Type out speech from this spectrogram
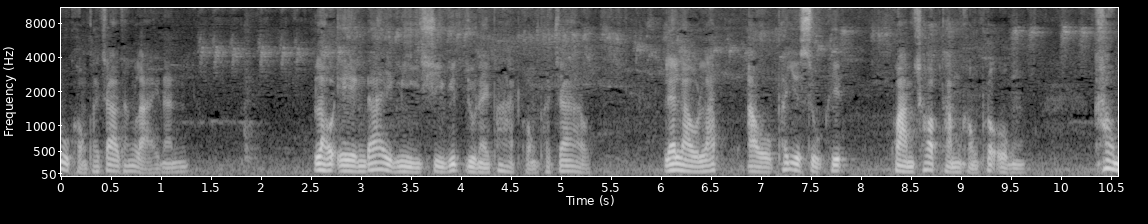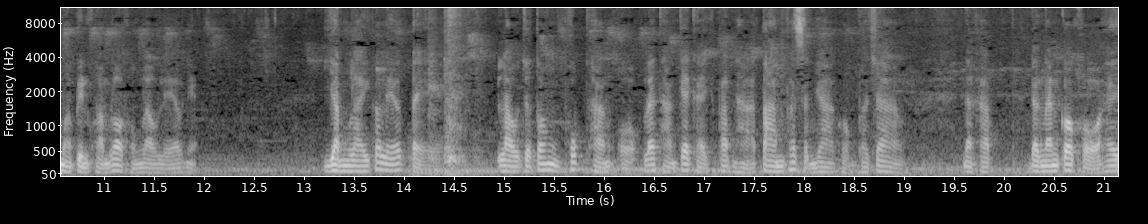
ลูกของพระเจ้าทั้งหลายนั้น เราเองได้มีชีวิตอยู่ในพระหัตถ์ของพระเจ้า และเรารับเอาพระเยซูคริสต์ความชอบธรรมของพระองค์ เข้ามาเป็นความรอดของเราแล้วเนี่ยอย่างไรก็แล้วแต่เราจะต้องพบทางออกและทางแก้ไขปัญหาตามพระสัญญาของพระเจ้านะครับ ดังนั้นก็ขอให้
